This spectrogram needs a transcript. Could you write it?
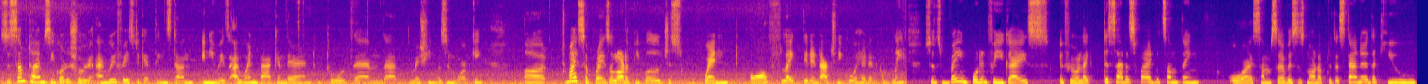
So sometimes you gotta show your angry face to get things done. Anyways, I went back in there and told them that the machine wasn't working. Uh, to my surprise, a lot of people just went off, like they didn't actually go ahead and complain. So it's very important for you guys if you're like dissatisfied with something or some service is not up to the standard that you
